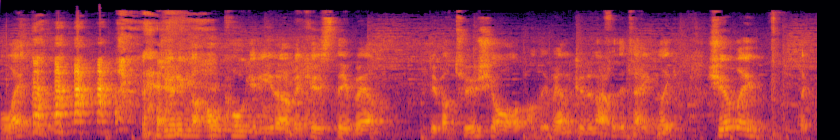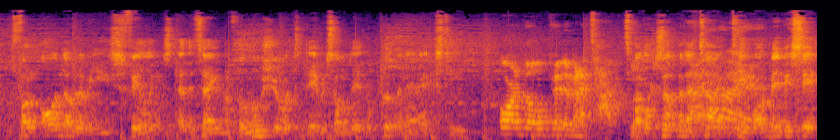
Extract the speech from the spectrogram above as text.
let go during the Hulk Hogan era because they weren't they were too short or they weren't good enough at the time. Like surely, like for all WWE's failings at the time, if they'll no show it today with somebody, they'll put them in NXT. Or they'll put them in a tag team. Or they'll put them in a tag Right. team, or maybe say,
